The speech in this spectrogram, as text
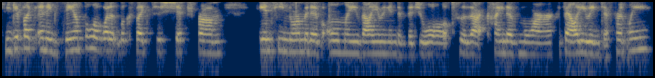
Can you give like an example of what it looks like to shift from anti-normative only valuing individual to that kind of more valuing differently?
